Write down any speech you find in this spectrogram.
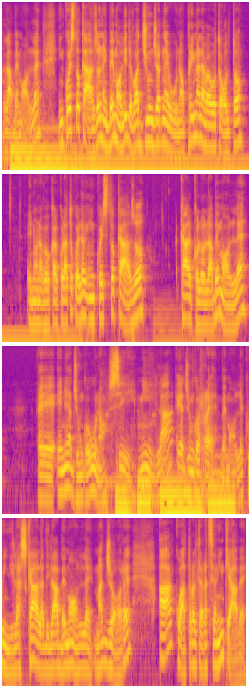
La bemolle. In questo caso nei bemolli devo aggiungerne uno. Prima ne avevo tolto e non avevo calcolato quello, in questo caso calcolo la bemolle e, e ne aggiungo uno, Si, Mi, La e aggiungo Re bemolle, quindi la scala di La bemolle maggiore ha quattro alterazioni in chiave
